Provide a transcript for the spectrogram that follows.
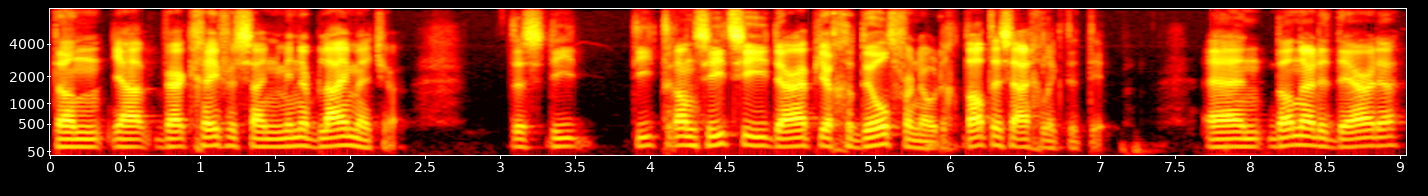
dan ja, werkgevers zijn minder blij met je. Dus die, die transitie, daar heb je geduld voor nodig. Dat is eigenlijk de tip. En dan naar de derde.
